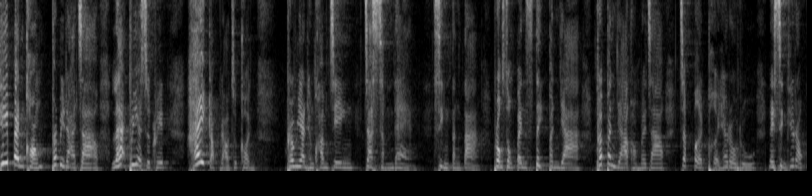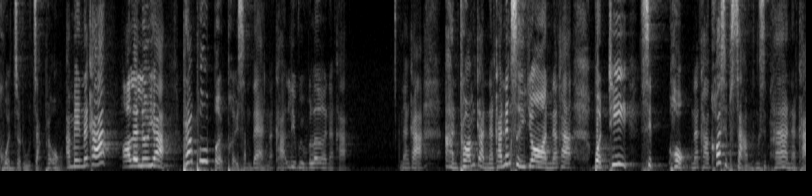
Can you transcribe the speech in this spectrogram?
ที่เป็นของพระบิดาเจ้า และพระเยซูคริสต์ให้กับเราทุกคน พระวิญญาณแห่งความจริงจะสำแดง สิ่งต่างๆ พระองค์ทรงเป็นสติปัญญา พระปัญญาของพระเจ้าจะเปิดเผยให้เรารู้ในสิ่งที่เราควรจะรู้จากพระองค์ อเมนไหมคะฮาเลลูยา พระผู้เปิดเผยสำแดงนะคะรีวิวเลอร์นะคะนะคะอ่านพร้อมกันนะคะหนังสือยอห์นนะคะบทที่ 16นะคะข้อ 13ถึง15นะคะ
